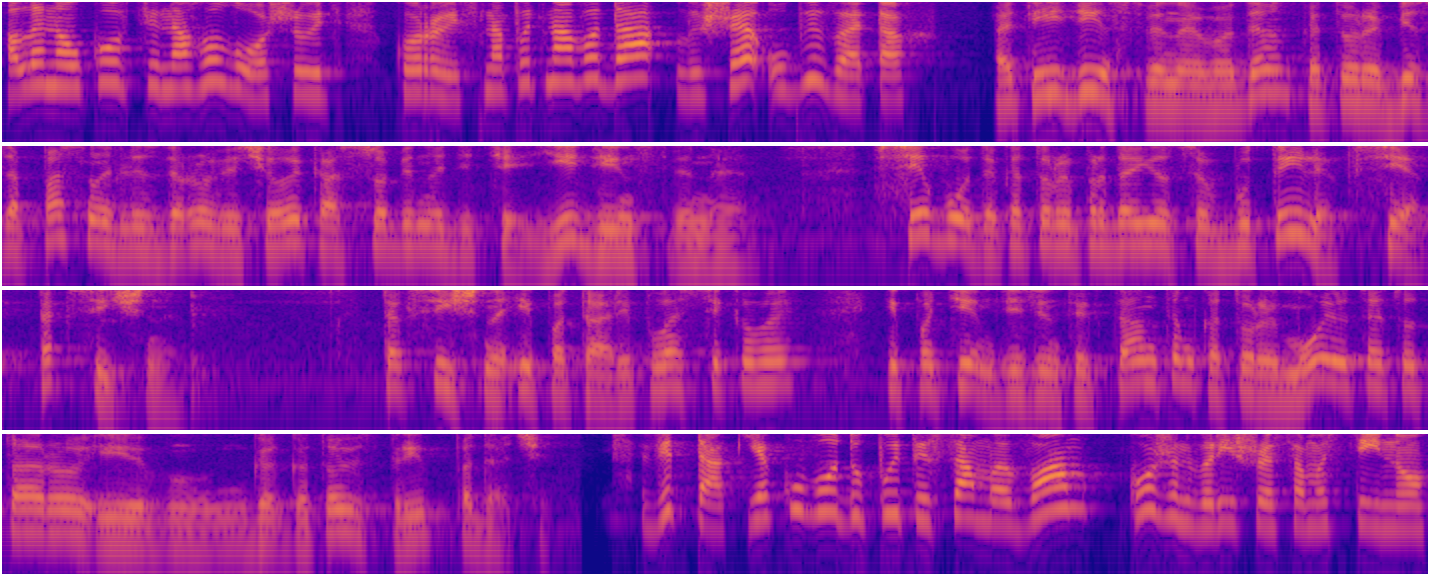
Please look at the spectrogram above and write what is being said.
Але науковці наголошують, корисна питна вода лише у бюветах. Это единственная вода, которая безопасна для здоровья человека, особенно детей. Единственная. Все воды, которые продаются в бутылях, все токсичны. токсично и по таре пластиковой, и по тем дезинфектантам, которые моют эту тару и готовят при подаче. Відтак, яку воду пити саме вам, кожен вирішує самостійно.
